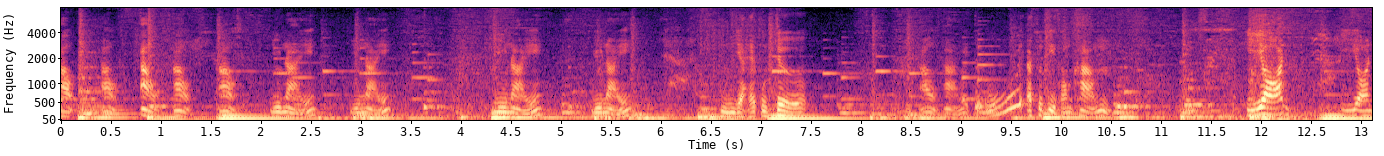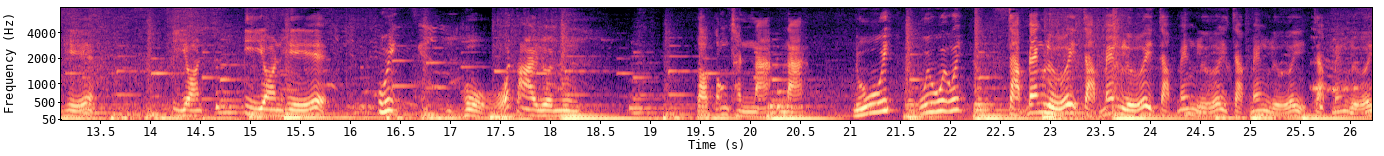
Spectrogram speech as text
อ้าวอ้าวอ้าวอ้าวอ้าวอยู่ไหน อยู่ไหน อยู่ไหน อยู่ไหนมึงอย่าให้กูเจอเอ้าหาไม่เจออุ้ยอสุจิทองคำอียอน อียอนเฮ อียอน อียอนเฮ อุ้ย โหตายเลยมึง เราต้องชนะนะดูอุ้ยอุ้ยอุ้ยอุ้ยจับแม่งเลย จับแม่งเลย จับแม่งเลย จับแม่งเลย จับแม่งเลย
